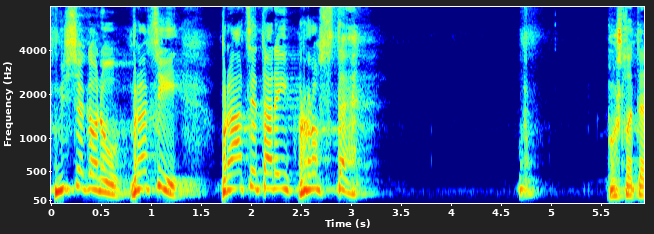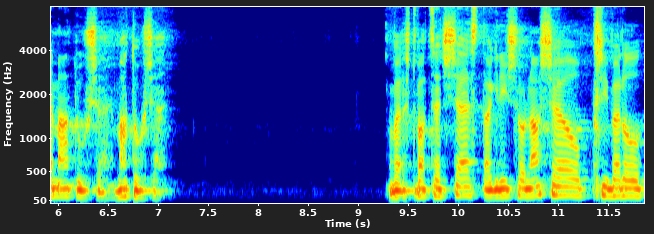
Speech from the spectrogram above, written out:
v Michiganu, bratři, práce tady roste. Pošlete Matuše, Matuše. Verš 26, a když ho našel, přivedl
